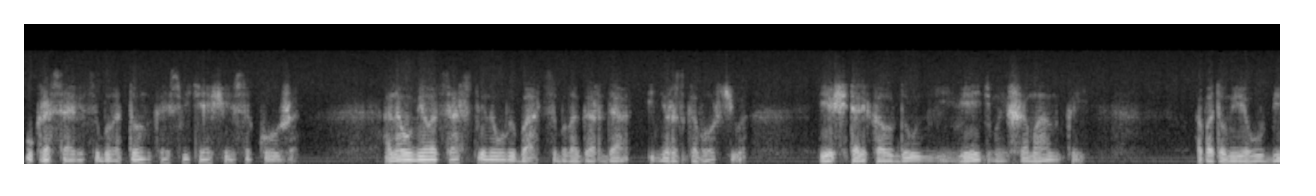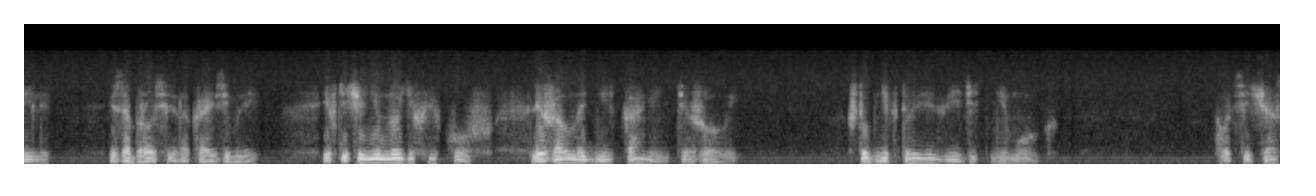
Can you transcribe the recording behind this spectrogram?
У красавицы была тонкая светящаяся кожа. Она умела царственно улыбаться, была горда и неразговорчива. Ее считали колдуньей, ведьмой, шаманкой. А потом ее убили и забросили на край земли. И в течение многих веков лежал над ней камень тяжелый, чтобы никто ее видеть не мог. А вот сейчас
